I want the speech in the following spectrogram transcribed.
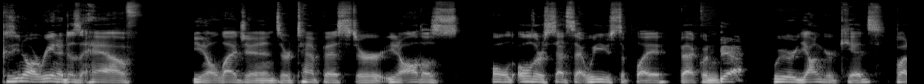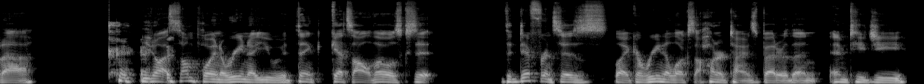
because you know Arena doesn't have you know legends or tempest or you know all those old older sets that we used to play back when Yeah. we were younger kids but uh you know at some point arena you would think gets all those because it the difference is like arena looks a hundred times better than mtg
